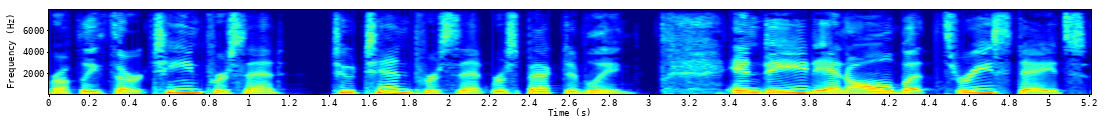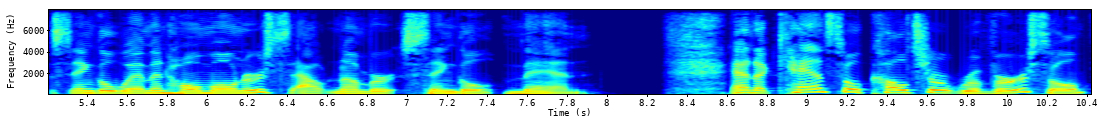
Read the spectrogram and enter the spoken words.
roughly 13% to 10% respectively. Indeed, in all but three states, single women homeowners outnumber single men. And a cancel culture reversal.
